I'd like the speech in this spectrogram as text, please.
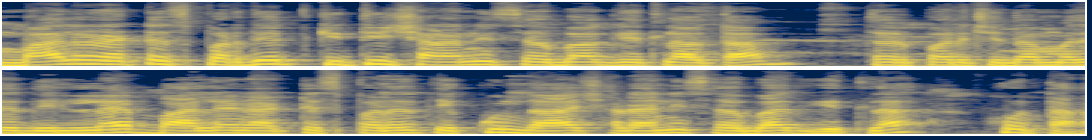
बालनाट्य स्पर्धेत किती शाळांनी सहभाग घेतला होता? तर परिच्छेदामध्ये दिलेला आहे बालनाट्य स्पर्धेत एकूण दहा शाळांनी सहभाग घेतला होता.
